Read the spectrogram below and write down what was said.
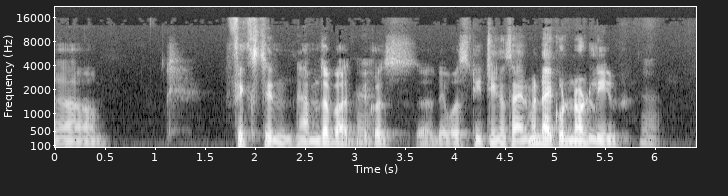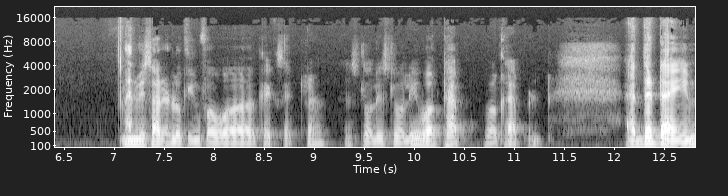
uh, fixed in Ahmedabad Hmm. because uh, there was teaching assignment. I could not leave, Hmm. and we started looking for work, etc. And slowly, slowly, work hap- work happened. At that time,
